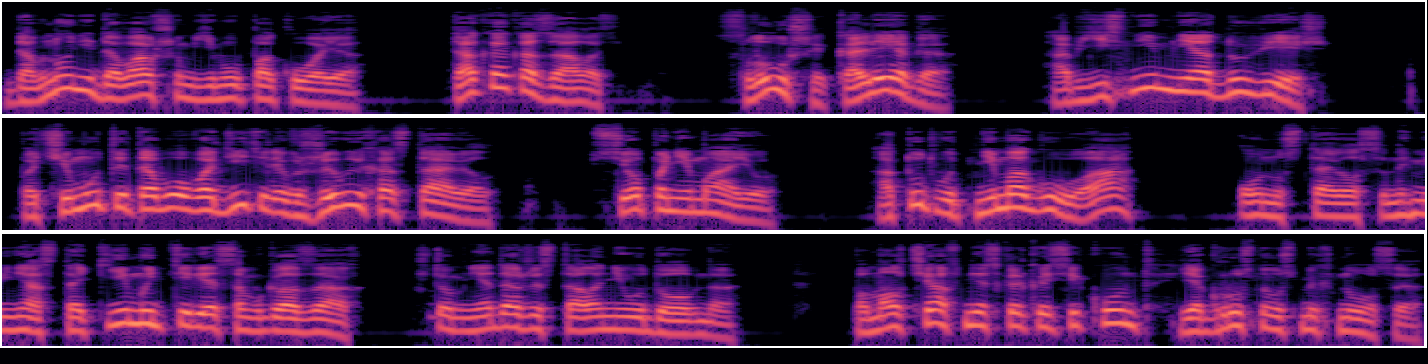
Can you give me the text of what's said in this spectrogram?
давно не дававшем ему покоя. Так и оказалось. Слушай, коллега, объясни мне одну вещь. Почему ты того водителя в живых оставил? Все понимаю. А тут вот не могу, а? Он уставился на меня с таким интересом в глазах, что мне даже стало неудобно. Помолчав несколько секунд, я грустно усмехнулся.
